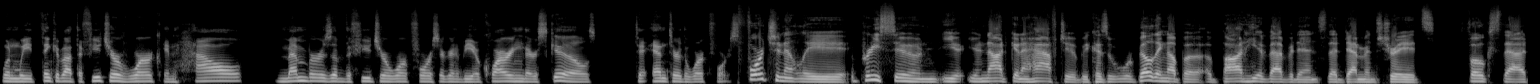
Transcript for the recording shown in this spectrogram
when we think about the future of work and how members of the future workforce are going to be acquiring their skills to enter the workforce? Fortunately, pretty soon you're not going to have to because we're building up a, body of evidence that demonstrates folks that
